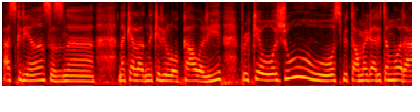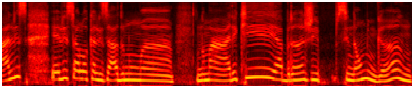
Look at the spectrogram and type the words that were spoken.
as crianças na, naquela, naquele local ali, porque hoje o Hospital Margarita Morales ele está localizado numa, numa área que abrange, se não me engano,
